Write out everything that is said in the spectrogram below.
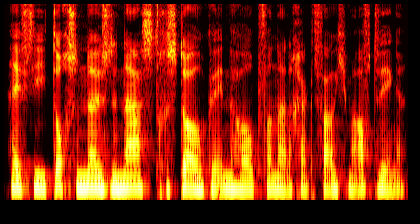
heeft hij toch zijn neus ernaast gestoken... in de hoop van, nou, dan ga ik het foutje maar afdwingen.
